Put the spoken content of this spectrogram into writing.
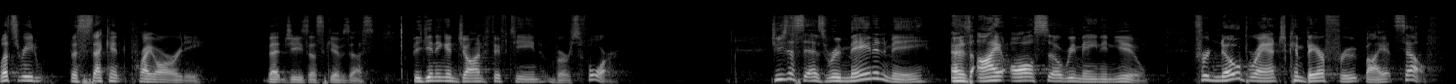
Let's read the second priority that Jesus gives us, beginning in John 15, verse 4. Jesus says, Remain in me as I also remain in you. For no branch can bear fruit by itself,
